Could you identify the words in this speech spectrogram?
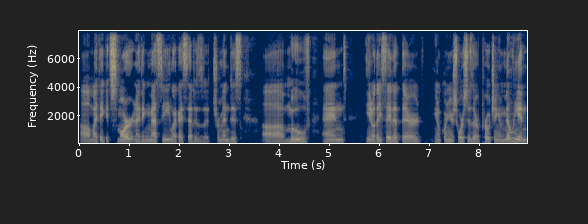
Um, I think it's smart, and I think Messi, like I said, is a tremendous uh, move. And you know, they say that they're, you know, according to your sources, they're approaching a million.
